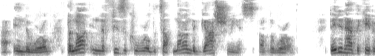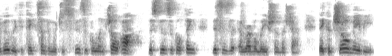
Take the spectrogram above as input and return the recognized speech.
uh, in the world, but not in the physical world itself, not in the gashmius of the world. They didn't have the capability to take something which is physical and show, ah, this physical thing, this is a revelation of Hashem. They could show maybe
